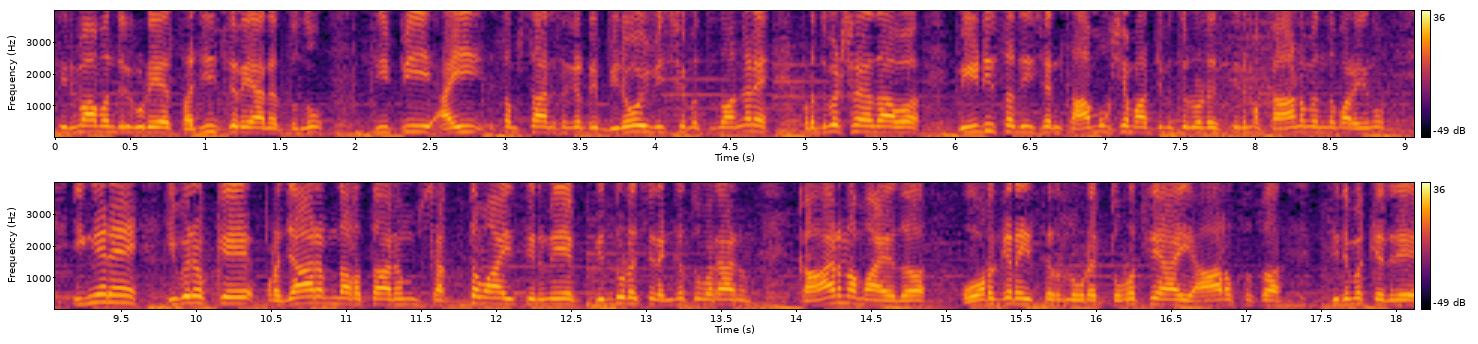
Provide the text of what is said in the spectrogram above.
സിനിമാ മന്ത്രി കൂടിയ സജി ചെറിയാൻ എത്തുന്നു. സി പി ഐ സംസ്ഥാന സെക്രട്ടറി ബിനോയ് വിശ്വം എത്തുന്നു. അങ്ങനെ പ്രതിപക്ഷ നേതാവ് വി ഡി സതീശൻ സാമൂഹ്യ മാധ്യമത്തിലൂടെ സിനിമ കാണുമെന്ന് പറയുന്നു. ഇങ്ങനെ ഇവരൊക്കെ പ്രചാരം നടത്താനും ശക്തമായി സിനിമയെ പിന്തുണച്ച് രംഗത്ത് വരാനും കാരണമായത് ഓർഗനൈസറിലൂടെ തുടർച്ചയായി ആർ എസ് എസ് സിനിമയ്ക്കെതിരെ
